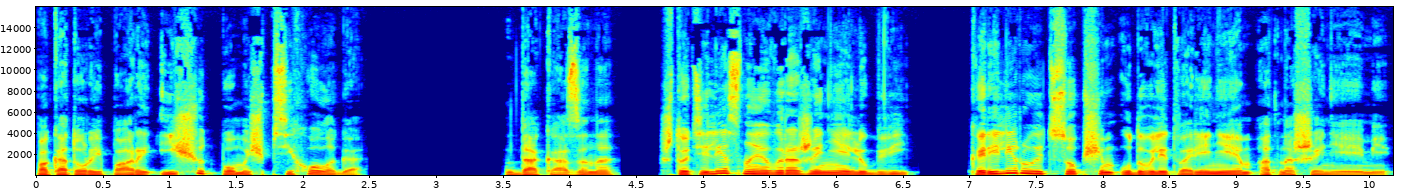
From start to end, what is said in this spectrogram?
по которой пары ищут помощь психолога. Доказано, что телесное выражение любви коррелирует с общим удовлетворением отношениями.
